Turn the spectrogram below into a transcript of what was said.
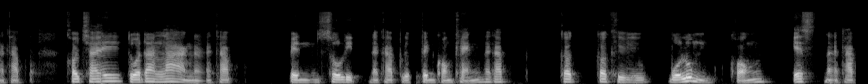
นะครับเขาใช้ตัวด้านล่างนะครับ เป็น solid นะครับ หรือเป็นของแข็งนะครับ ก็ก็คือโวลุ่มของ S นะครับ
